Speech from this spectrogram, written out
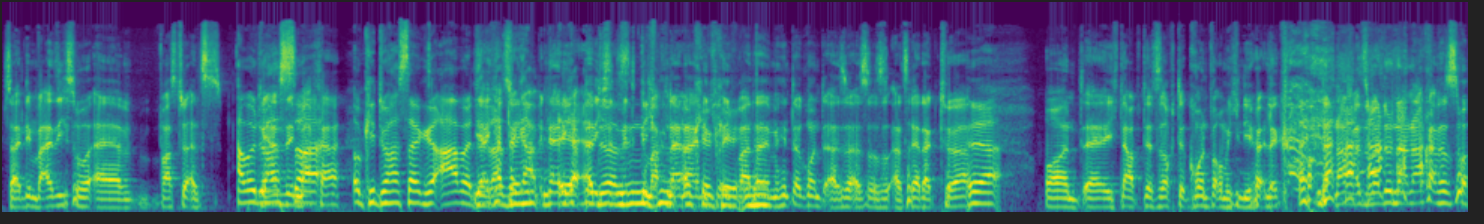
seitdem weiß ich so, äh, was du als aber du hast da, okay, du hast da gearbeitet. ja, ich habe also da gearbeitet, nein, ich ja, hab da nicht mitgemacht, nein, nein, okay, ich, okay. war da im Hintergrund, also als, als, als Redakteur. Ja. Und äh, ich glaube, das ist auch der Grund, warum ich in die Hölle komme. Danach, also weil du danach einfach so,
